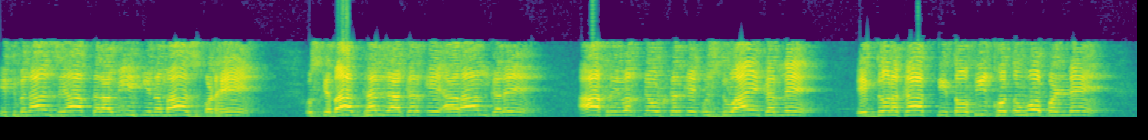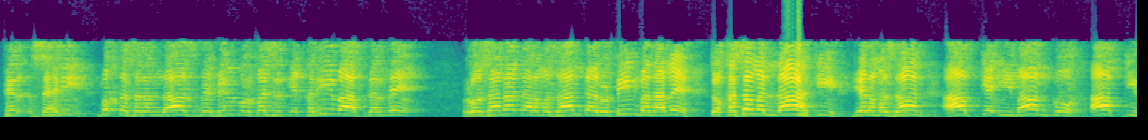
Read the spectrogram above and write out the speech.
اطمینان سے آپ تراویح کی نماز پڑھیں۔ اس کے بعد گھر جا کر کے آرام کریں۔ آخری وقت میں اٹھ کر کے کچھ دعائیں کر لیں۔ ایک دو رکعت کی توفیق ہو تو وہ پڑھ لیں۔ پھر سحری مختصر انداز میں بالکل فجر کے قریب آپ کر لیں۔ روزانہ کا رمضان کا روٹین بنا لیں تو قسم اللہ کی، یہ رمضان آپ کے ایمان کو، آپ کی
